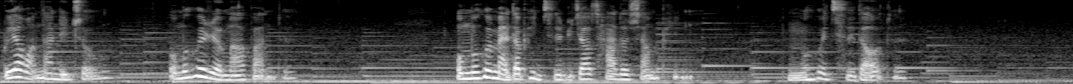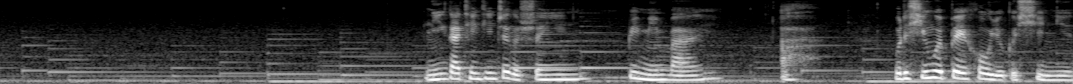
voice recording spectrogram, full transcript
不要往那里走，我们会惹麻烦的。我们会买到品质比较差的商品，我们会迟到的。”你应该听听这个声音，并明白，啊，我的行为背后有个信念。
